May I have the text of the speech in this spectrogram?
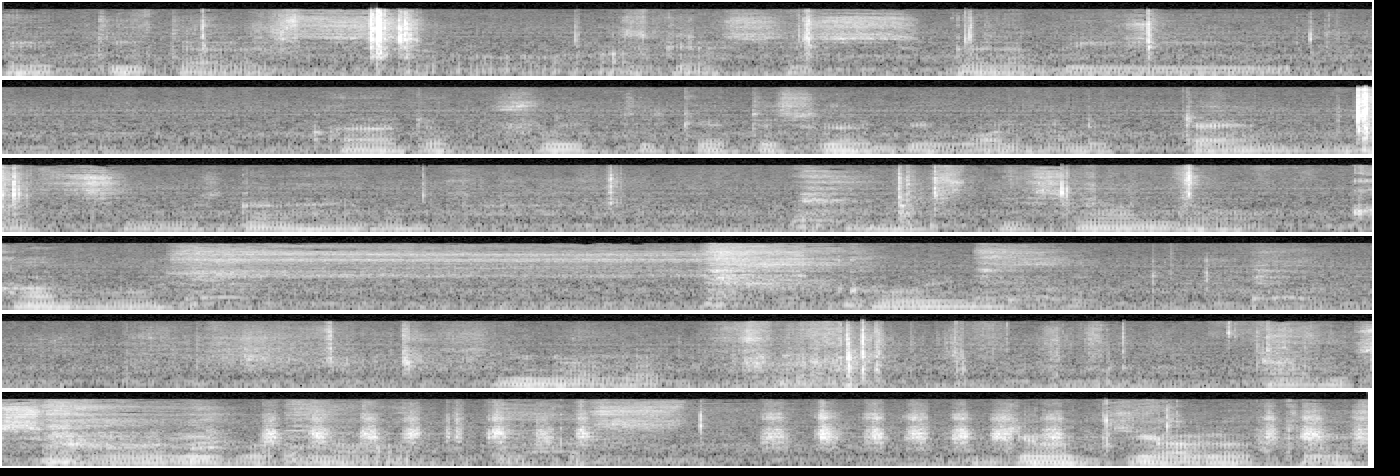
$80 so I guess it's gonna be another free ticket it's gonna be 110 let's see what's gonna happen. This one? The car was coin you know that. I'm so worried about now because Georgia Lotus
